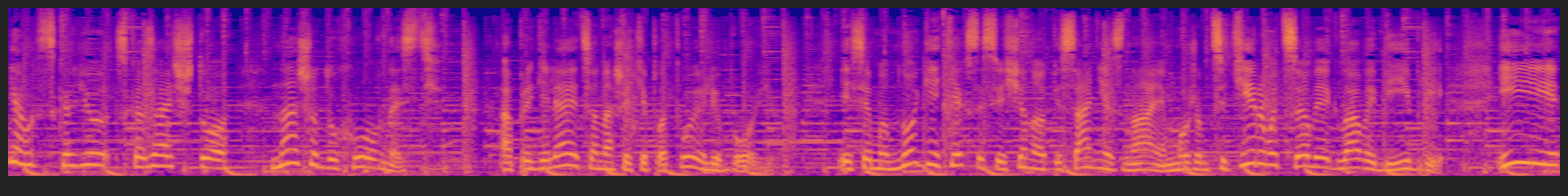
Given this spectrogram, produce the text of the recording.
Я вам хочу сказать, что наша духовность определяется нашей теплотой и любовью. Если мы многие тексты Священного Писания знаем, можем цитировать целые главы Библии и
